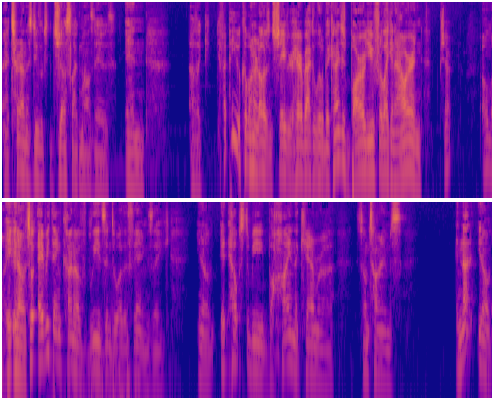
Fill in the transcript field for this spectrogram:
And I turn around, this dude looks just like Miles Davis, and I was like, if I pay you a couple hundred dollars and shave your hair back a little bit, can I just borrow you for like an hour? And sure. Oh my It- you know, so everything kind of bleeds into other things. Like, you know, it helps to be behind the camera sometimes, and not, you know,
